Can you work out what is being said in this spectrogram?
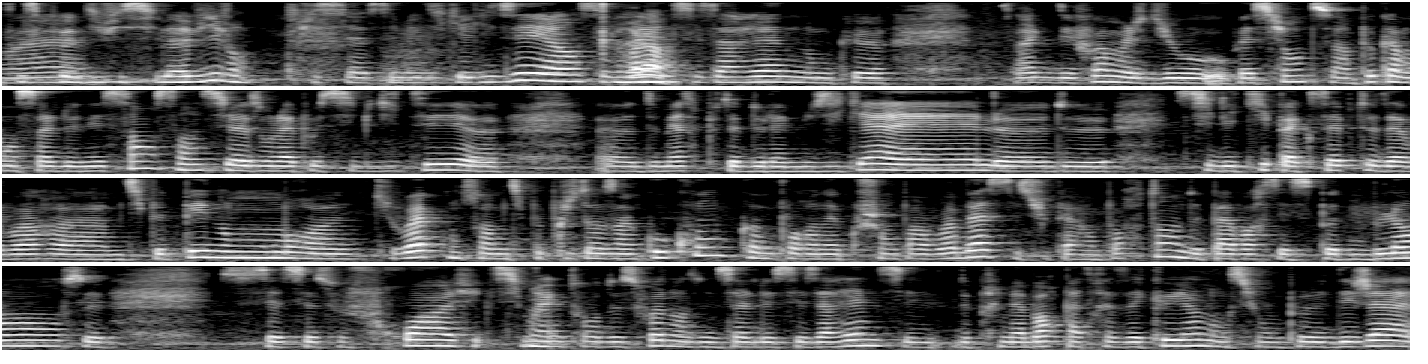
Ça, peut être difficile à vivre. Puis c'est assez médicalisé, hein, c'est vrai, Voilà. une césarienne. Donc c'est vrai que des fois, moi je dis aux, aux patientes, c'est un peu comme en salle de naissance, hein, si elles ont la possibilité euh, euh, de mettre peut-être de la musique à elles, euh, de, si l'équipe accepte d'avoir un petit peu de pénombre, tu vois, qu'on soit un petit peu plus dans un cocon, comme pour un accouchement par voie basse, c'est super important de ne pas avoir ces spots blancs, ce, ce, ce- ce froid effectivement Ouais. autour de soi dans une salle de césarienne, c'est de prime abord pas très accueillant. Donc si on peut déjà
